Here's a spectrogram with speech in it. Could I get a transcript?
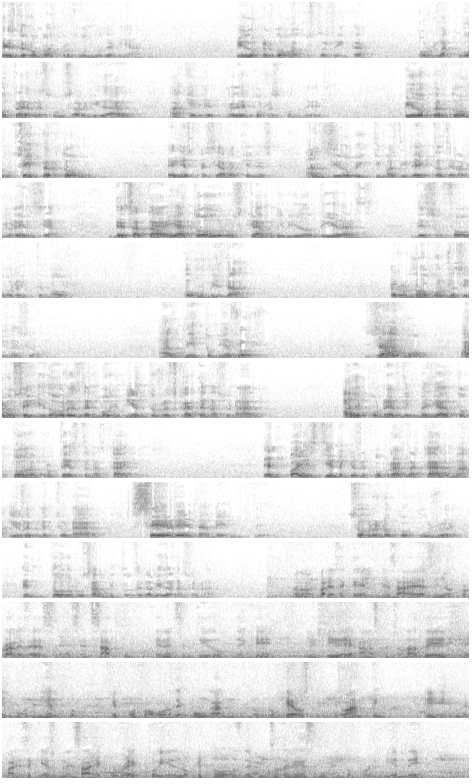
desde lo más profundo de mi alma, pido perdón a Costa Rica por la cuota de responsabilidad a que me puede corresponder. Pido perdón, sí, perdón, en especial a quienes han sido víctimas directas de la violencia desatada y a todos los que han vivido días de zozobra y temor, con humildad, pero no con resignación. Admito mi error. Llamo a los seguidores del movimiento Rescate Nacional a deponer de inmediato toda protesta en las calles. El país tiene que recobrar la calma y reflexionar serenamente sobre lo que ocurre en todos los ámbitos de la vida nacional. Bueno, me parece que el mensaje del señor Corrales es, sensato en el sentido de que le pide a las personas del movimiento que por favor depongan los bloqueos, que levanten. Eh, me parece que es un mensaje correcto y es lo que todos debemos hacer en este momento por el bien de,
